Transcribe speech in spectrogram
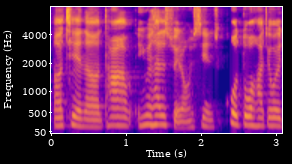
而且呢，它因为它是水溶性，过多它就会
